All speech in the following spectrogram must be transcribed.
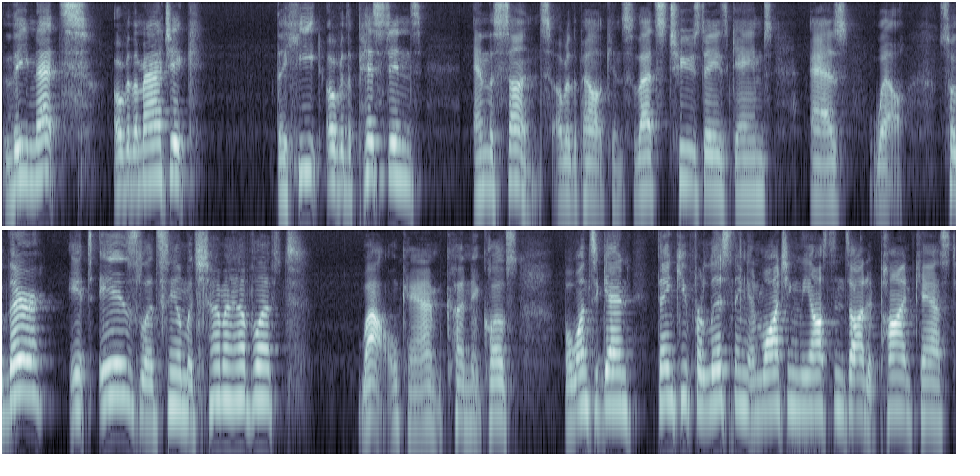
The Nets over the Magic. The Heat over the Pistons, and the Suns over the Pelicans. So that's Tuesday's games as well. So there it is. Let's see how much time I have left. Wow, okay, I'm cutting it close. But once again, thank you for listening and watching the Austin's Audit podcast.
